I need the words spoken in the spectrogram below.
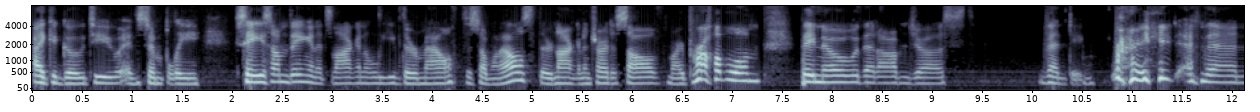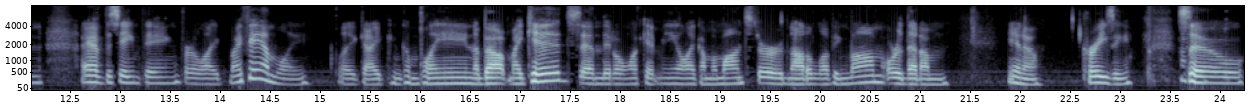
I could go to and simply say something and it's not going to leave their mouth to someone else. They're not going to try to solve my problem. They know that I'm just venting, right? And then I have the same thing for like my family. Like I can complain about my kids and they don't look at me like I'm a monster or not a loving mom or that I'm, you know, crazy. So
